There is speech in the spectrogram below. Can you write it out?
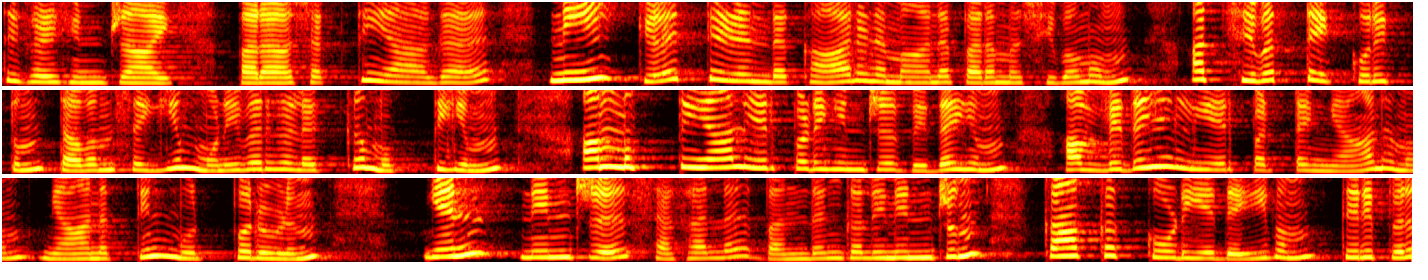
திகழ்கின்றாய். பராசக்தியாக நீ கிளைத்தெழுந்த காரணமான பரமசிவமும் அச்சிவத்தை குறித்தும் தவம் செய்யும் முனிவர்களுக்கு முக்தியும் அம்முக்தியால் ஏற்படுகின்ற விதையும் அவ்விதையில் ஏற்பட்ட ஞானமும் ஞானத்தின் முற்பொருளும் என் நின்று சகல பந்தங்களினின்றும் காக்கக்கூடிய தெய்வம் திரிபுர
